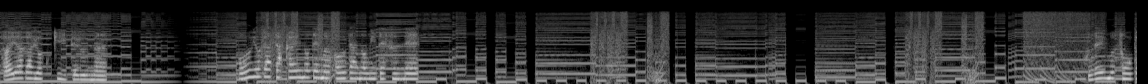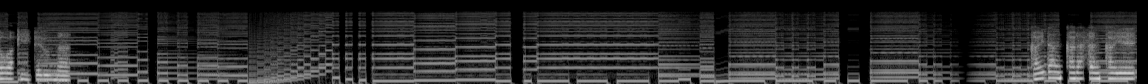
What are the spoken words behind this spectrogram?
ファイアがよく効いてるな。防御が高いので魔法頼みですね。フレームソードは効いてるな。階段から3階へ。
